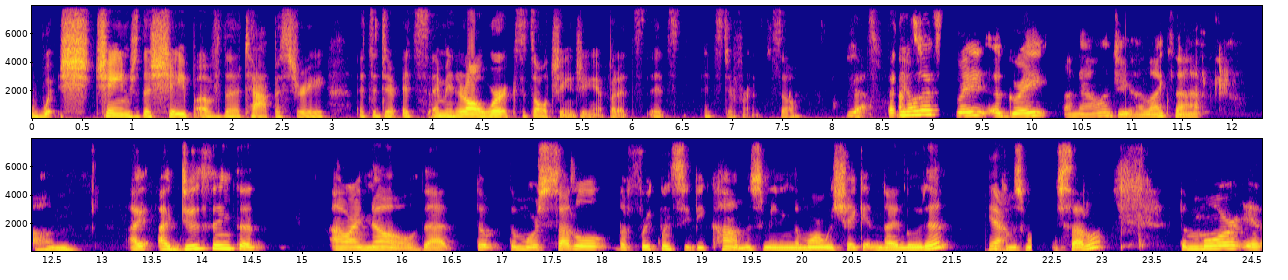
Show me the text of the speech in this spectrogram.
w- change the shape of the tapestry it's a di- it's i mean it all works it's all changing it but it's it's it's different so Yeah, That's- but no, that's great. A great analogy. I like that. Um, I I do think that, or I know that the the more subtle the frequency becomes, meaning the more we shake it and dilute it, Yeah. becomes more subtle. The more it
